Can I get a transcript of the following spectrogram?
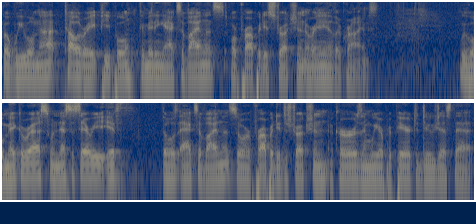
But we will not tolerate people committing acts of violence or property destruction or any other crimes. We will make arrests when necessary if those acts of violence or property destruction occurs, and we are prepared to do just that.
